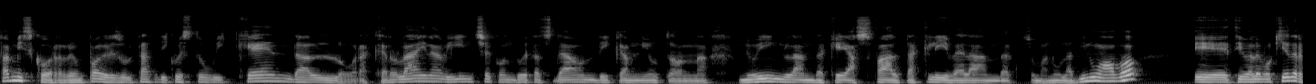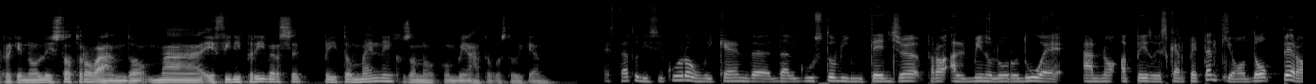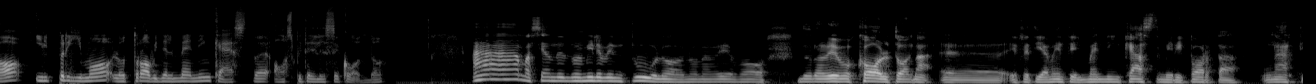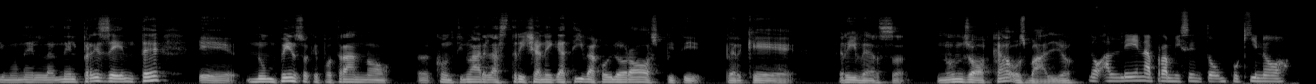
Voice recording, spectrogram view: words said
Fammi scorrere un po' i risultati di questo weekend. Allora, Carolina vince con due touchdown di Cam Newton, New England che asfalta Cleveland, insomma nulla di nuovo. E ti volevo chiedere perché non li sto trovando, ma e Philip Rivers e Peyton Manning cosa hanno combinato questo weekend? È stato di sicuro un weekend dal gusto vintage, però almeno loro due hanno appeso le scarpette al chiodo, però il primo lo trovi nel Manning Cast ospite del secondo. Ah, ma siamo nel 2021, non avevo, non avevo colto, ma eh, effettivamente il Manning Cast mi riporta un attimo nel, nel presente e non penso che potranno eh, continuare la striscia negativa con i loro ospiti perché Rivers non gioca o sbaglio? No, allena, però mi sento un pochino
